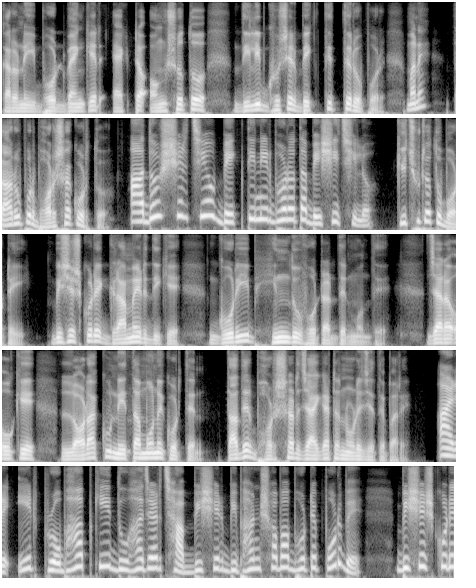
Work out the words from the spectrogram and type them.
কারণ এই ভোট ব্যাংকের একটা অংশ তো দিলীপ ঘোষের ব্যক্তিত্বের ওপর মানে তার উপর ভরসা করত। আদর্শের চেয়েও ব্যক্তি নির্ভরতা বেশি ছিল। কিছুটা তো বটেই বিশেষ করে গ্রামের দিকে গরিব হিন্দু ভোটারদের মধ্যে। যারা ওকে লড়াকু নেতা মনে করতেন তাদের ভরসার জায়গাটা নড়ে যেতে পারে। আর এর প্রভাব কি দু হাজার ছাব্বিশের বিধানসভা ভোটে পড়বে? বিশেষ করে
